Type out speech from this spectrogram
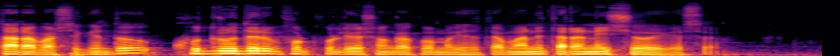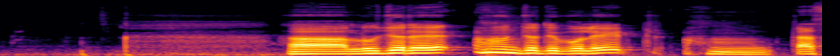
তারা বাড়ছে। কিন্তু ক্ষুদ্রদের পোর্টফোলিওর সংখ্যা কমে গেছে, তার মানে তারা নিঃস্ব হয়ে গেছে। লুজারে যদি বলি touch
